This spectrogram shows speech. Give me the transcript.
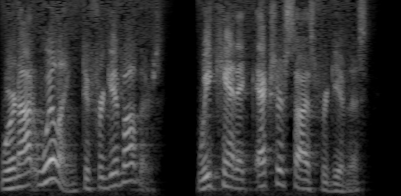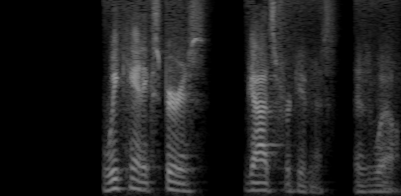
we're not willing to forgive others. We can't exercise forgiveness. We can't experience God's forgiveness as well.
